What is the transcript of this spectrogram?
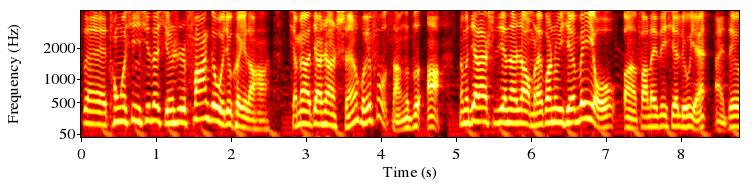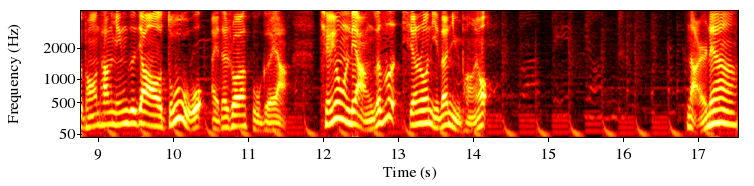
在通过信息的形式发给我就可以了哈，前面要加上“神回复”三个字啊。那么接下来时间呢，让我们来关注一些微友啊发来的一些留言。哎，这位朋友他的名字叫独舞，哎，他说：“谷歌呀，请用两个字形容你的女朋友，哪儿呢？”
